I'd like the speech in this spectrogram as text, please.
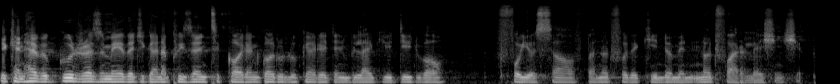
You can have a good resume that you're going to present to God, and God will look at it and be like, You did well for yourself, but not for the kingdom and not for a relationship.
